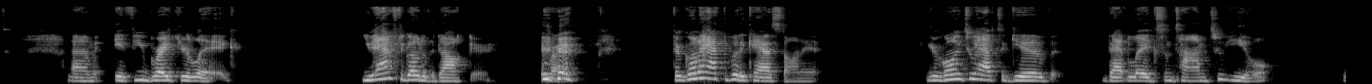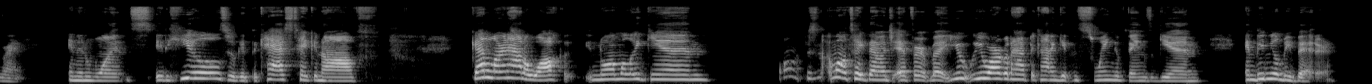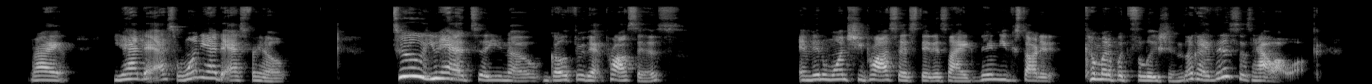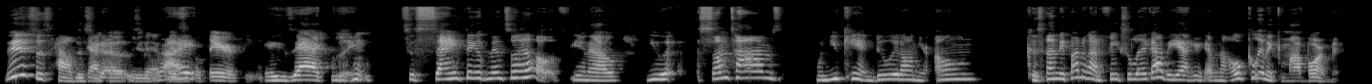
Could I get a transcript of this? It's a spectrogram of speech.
Um, if you break your leg, you have to go to the doctor. Right. They're going to have to put a cast on it. You're going to have to give that leg some time to heal. Right. And then once it heals, you'll get the cast taken off. Got to learn how to walk normal again. Not- it won't take that much effort, but you you are going to have to kind of get in the swing of things again, and then you'll be better, right? You had to ask one, you had to ask for help. Two, you had to you know go through that process, and then once you processed it, it's like then you started coming up with solutions. Okay, this is how I walk. This is how this goes. go through that right? physical therapy. Exactly. it's the same thing with mental health. You know, you sometimes when you can't do it on your own, because honey, if I knew how to fix a leg, I'd be out here having a whole clinic in my apartment.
